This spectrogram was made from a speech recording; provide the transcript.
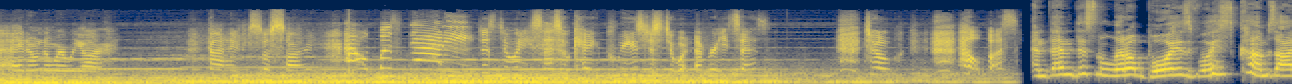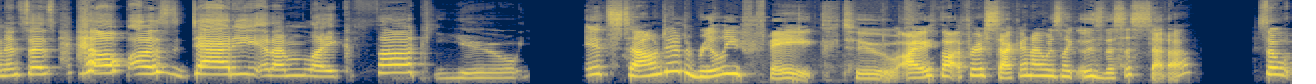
I don't know where we are. God, I'm so sorry. Help us, Daddy! Just do what he says, okay? Please, just do whatever he says. Joe, help us. And then this little boy's voice comes on and says, Help us, Daddy. And I'm like, Fuck you. It sounded really fake too. I thought for a second I was like, is this a setup? So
